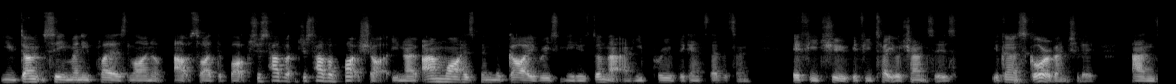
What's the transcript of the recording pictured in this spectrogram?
you don't see many players line up outside the box. Just have a just have a pot shot. You know, Anwar has been the guy recently who's done that, and he proved against Everton. If you shoot, if you take your chances, you're going to score eventually. And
